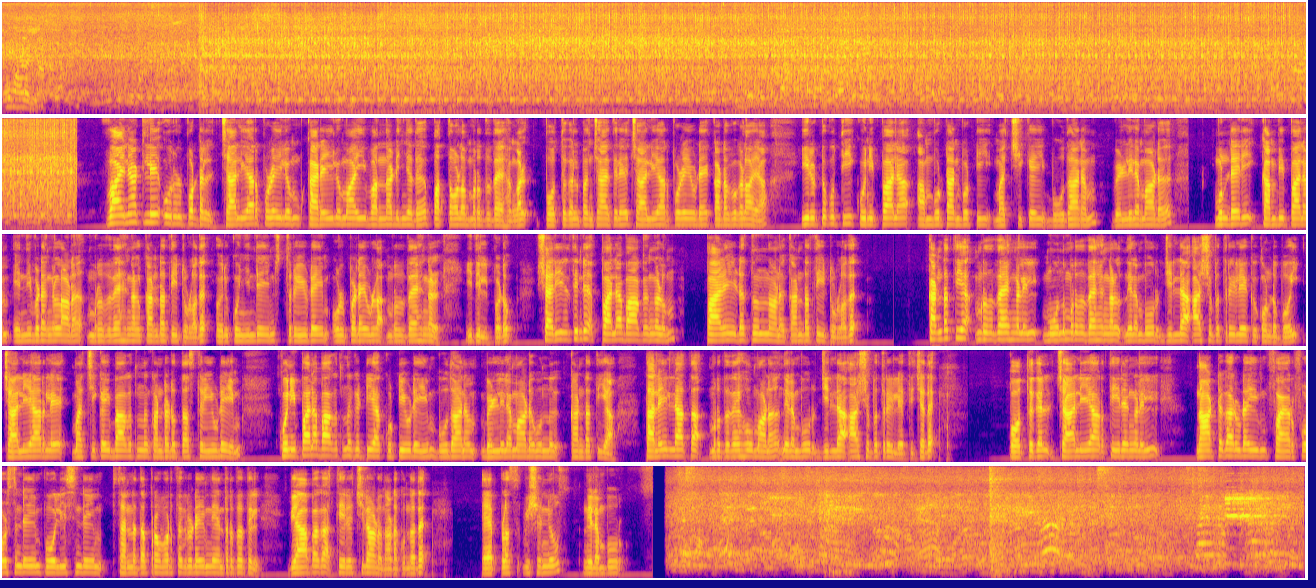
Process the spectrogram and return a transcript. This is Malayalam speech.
Vamos a verlo. വയനാട്ടിലെ ഉരുൾപൊട്ടൽ ചാലിയാർ പുഴയിലും കരയിലുമായി വന്നടിഞ്ഞത് പത്തോളം മൃതദേഹങ്ങൾ. പോത്തുകൽ പഞ്ചായത്തിലെ ചാലിയാർ പുഴയുടെ കടവുകളായ ഇരുട്ടുകുത്തി കുനിപ്പാല അമ്പൂട്ടാൻപൊട്ടി മച്ചിക്കൈ ഭൂതാനം വെള്ളിലമാട് മുണ്ടേരി കമ്പിപ്പാലം എന്നിവിടങ്ങളിലാണ് മൃതദേഹങ്ങൾ കണ്ടെത്തിയിട്ടുള്ളത്. ഒരു കുഞ്ഞിന്റെയും സ്ത്രീയുടെയും ഉൾപ്പെടെയുള്ള മൃതദേഹങ്ങൾ ഇതിൽപ്പെടും. ശരീരത്തിന്റെ പല ഭാഗങ്ങളും പലയിടത്തു നിന്നാണ് കണ്ടെത്തിയിട്ടുള്ളത്. കണ്ടെത്തിയ മൃതദേഹങ്ങളിൽ മൂന്ന് മൃതദേഹങ്ങൾ നിലമ്പൂർ ജില്ലാ ആശുപത്രിയിലേക്ക് കൊണ്ടുപോയി. ചാലിയാറിലെ മച്ചിക്കൈ ഭാഗത്തുനിന്ന് കണ്ടെടുത്ത സ്ത്രീയുടെയും കുനിപ്പാല ഭാഗത്തുനിന്ന് കിട്ടിയ കുട്ടിയുടെയും ഭൂതാനം വെള്ളിലമാട് ഒന്ന് കണ്ടെത്തിയ തലയില്ലാത്ത മൃതദേഹവുമാണ് നിലമ്പൂർ ജില്ലാ ആശുപത്രിയിൽ എത്തിച്ചത്. പോത്തുകൽ ചാലിയാർ തീരങ്ങളിൽ നാട്ടുകാരുടെയും ഫയർഫോഴ്സിന്റെയും പോലീസിന്റെയും സന്നദ്ധ പ്രവർത്തകരുടെയും നേതൃത്വത്തിൽ വ്യാപക തിരച്ചിലാണ് നടക്കുന്നത്. A plus vision news Nilambur.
